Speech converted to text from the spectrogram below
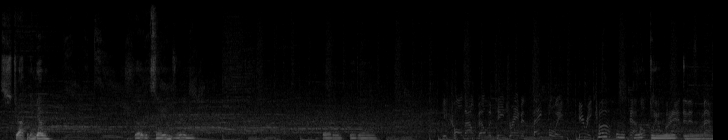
Strapping and going. Velveteen Dream. Ba-dum, ba-dum. He called out Velveteen Dream, and thankfully, here he comes. Yeah, hopefully he'll put an end to this mess.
